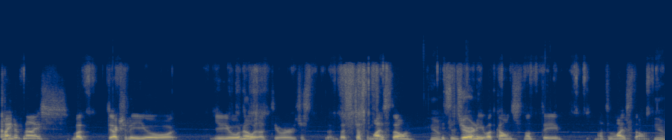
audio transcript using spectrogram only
kind of nice, but actually you you know that you're just that's just a milestone. Yeah. It's a journey. What counts, not the not the milestone. Yeah.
